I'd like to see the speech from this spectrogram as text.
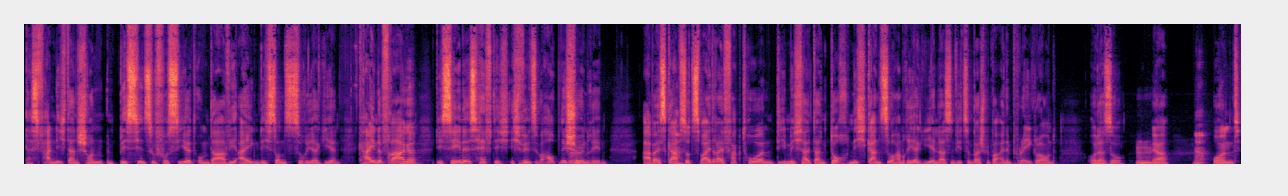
das fand ich dann schon ein bisschen zu forciert, um da wie eigentlich sonst zu reagieren. Keine Frage, die Szene ist heftig. Ich will es überhaupt nicht Mhm. schönreden. Aber es gab Ja. so zwei, drei Faktoren, die mich halt dann doch nicht ganz so haben reagieren lassen, wie zum Beispiel bei einem Playground oder so. Mhm. Ja. Ja. Und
